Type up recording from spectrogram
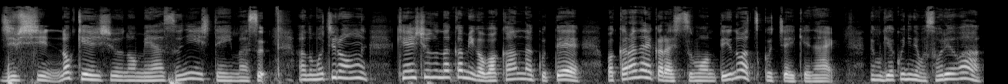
自身の研修の目安にしています。あの、もちろん、研修の中身がわかんなくて、わからないから質問っていうのは作っちゃいけない。でも逆にでもそれは、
